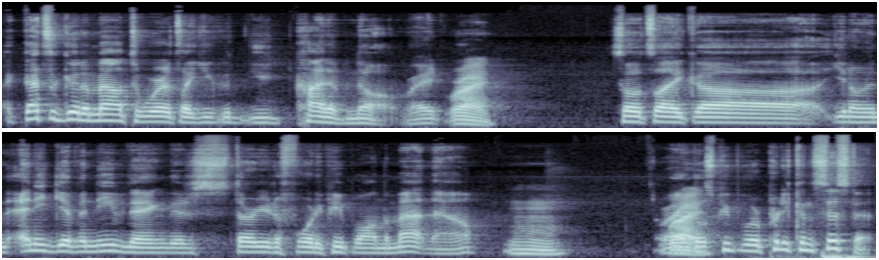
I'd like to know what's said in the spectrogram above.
like that's a good amount to where it's like you could, you kind of know, right? Right. So it's like, uh, you know, in any given evening, there's 30 to 40 people on the mat now. Mm-hmm. Right? Right. Those people are pretty consistent.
